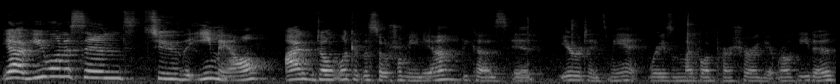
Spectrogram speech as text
Yeah, if you want to send to the email, I don't look at the social media because it irritates me. It raises my blood pressure. I get real heated.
